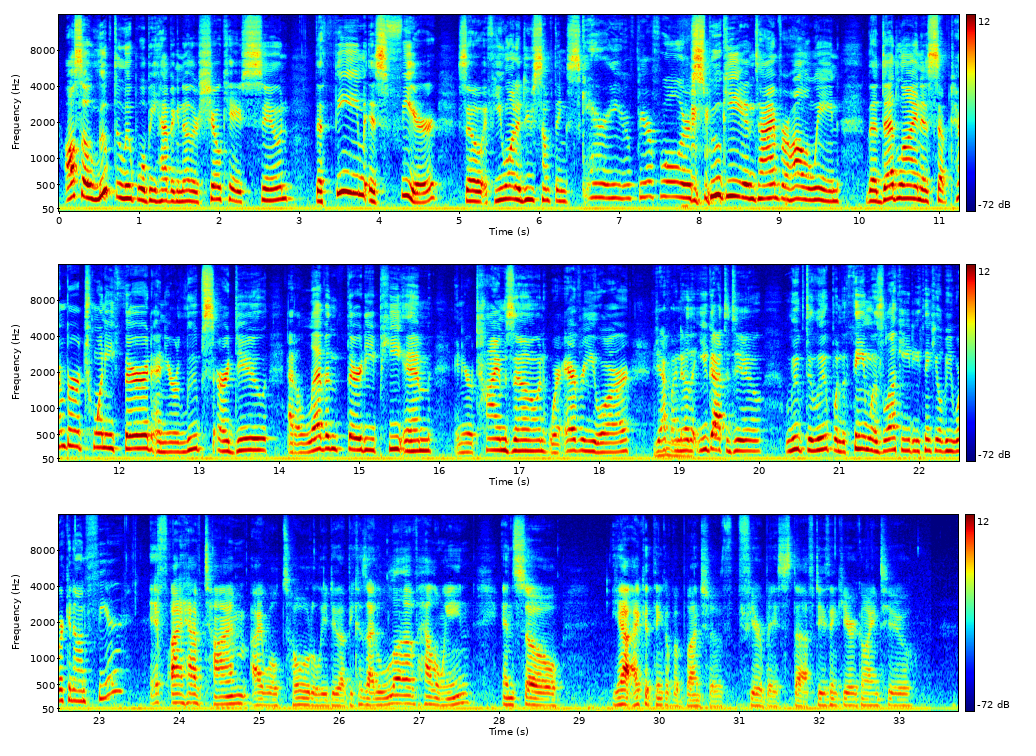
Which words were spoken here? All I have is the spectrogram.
Also, Loop de Loop will be having another showcase soon. The theme is fear. So, if you want to do something scary or fearful or spooky in time for Halloween, the deadline is September 23rd and your loops are due at 11:30 p.m. in your time zone wherever you are. Jeff, I know that you got to do Loop de Loop when the theme was lucky. Do you think you'll be working on fear? If I have time, I will totally do that because I love Halloween, and so yeah, I could think of a bunch of fear-based stuff. Do you think you're going to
